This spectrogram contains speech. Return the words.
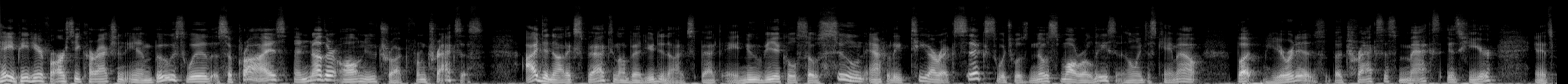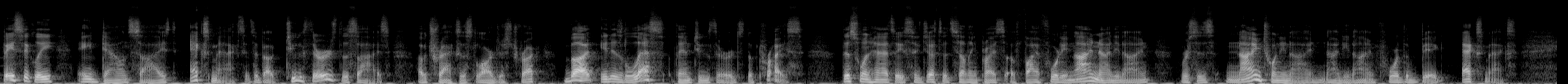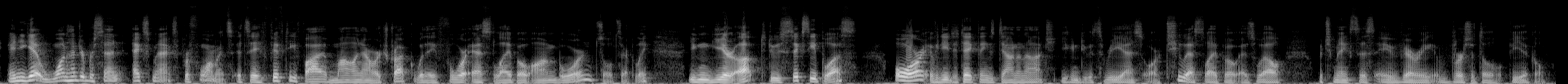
Hey, Pete here for RC Car Action and Boost with a surprise, another all-new truck from Traxxas. I did not expect, and I'll bet you did not expect, a new vehicle so soon after the TRX-6, which was no small release and only just came out, but here it is. The Traxxas Maxx is here, and it's basically a downsized X-Maxx. It's about two-thirds the size of Traxxas' largest truck, but it is less than two-thirds the price. This one has a suggested selling price of $549.99 versus $929.99 for the big X-Maxx. And you get 100% X-Maxx performance. It's a 55 mile an hour truck with a 4S LiPo on board, sold separately. You can gear up to do 60 plus, or if you need to take things down a notch, you can do 3S or 2S LiPo as well, which makes this a very versatile vehicle.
